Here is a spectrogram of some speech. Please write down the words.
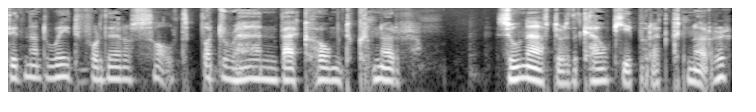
did not wait for their assault, but ran back home to Knörr. Soon after, the cowkeeper at Knörr,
